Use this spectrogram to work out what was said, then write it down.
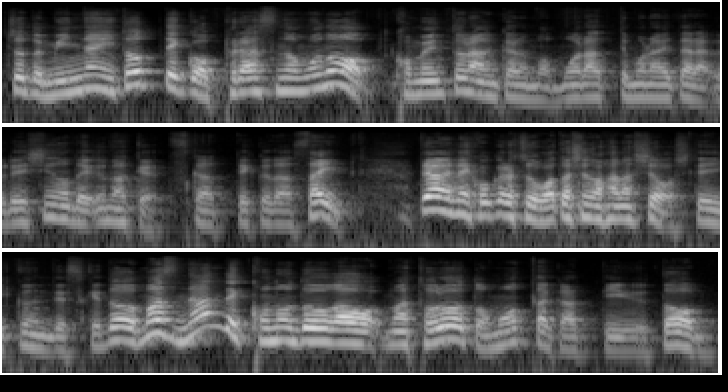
ちょっとみんなにとってこう、プラスのものをコメント欄からももらってもらえたら嬉しいので、うまく使ってください。ではね、ここからちょっと私の話をしていくんですけど、まずなんでこの動画を、まあ、撮ろうと思ったかっていうと、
